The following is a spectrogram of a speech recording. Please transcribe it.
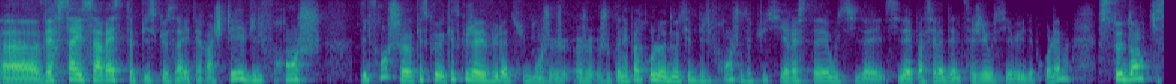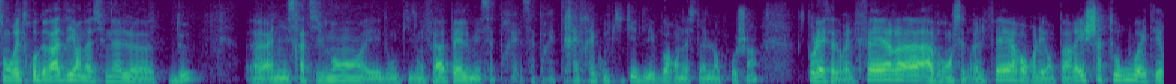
Euh, Versailles, ça reste puisque ça a été racheté. Villefranche, Villefranche, qu'est-ce que qu'est-ce que j'avais vu là-dessus? Bon, je, ne connais pas trop le dossier de Villefranche. Je ne sais plus s'il restait ou s'il avait, passé la DNCG ou s'il y avait eu des problèmes. Sedan qui sont rétrogradés en national 2. Euh, administrativement et donc ils ont fait appel, mais ça paraît, très très compliqué de les voir en national l'an prochain. Cholet, ça devrait le faire, Avranches, ça devrait le faire, Orléans, pareil. Châteauroux a été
